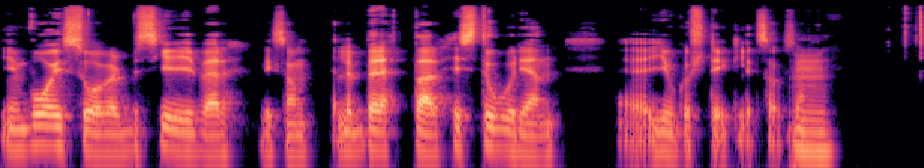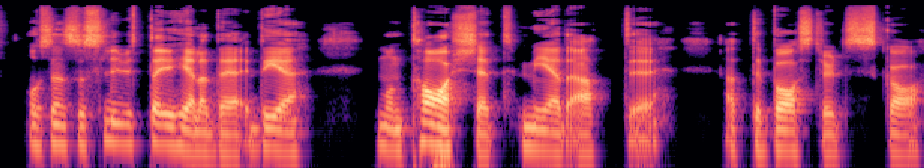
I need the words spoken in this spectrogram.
i en voiceover beskriver, liksom, eller berättar historien, eh, Hugo Stiglitz också. Mm. Och sen så slutar ju hela det, det montaget med att, eh, att The Bastards ska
